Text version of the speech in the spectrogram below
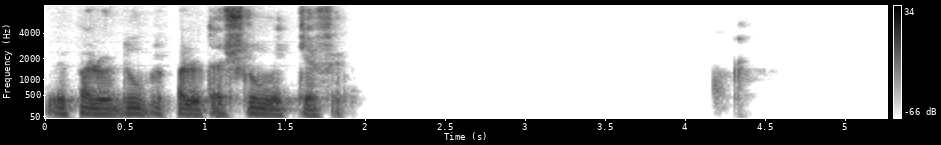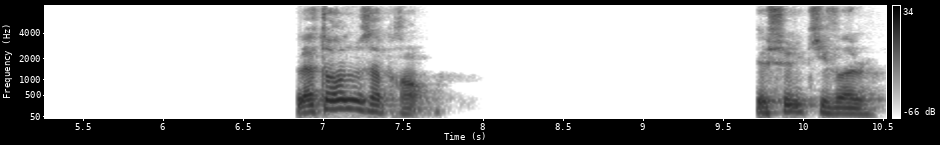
mais pas le double, pas le tachelou, mais kefel. La Torah nous apprend que celui qui vole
